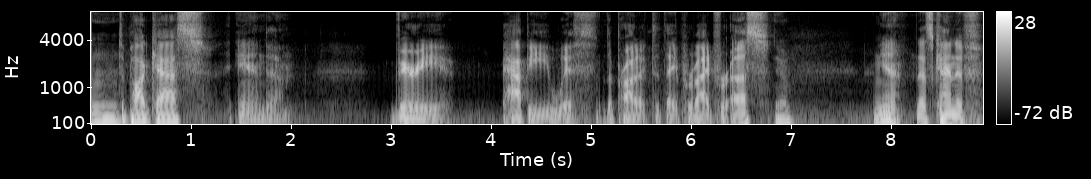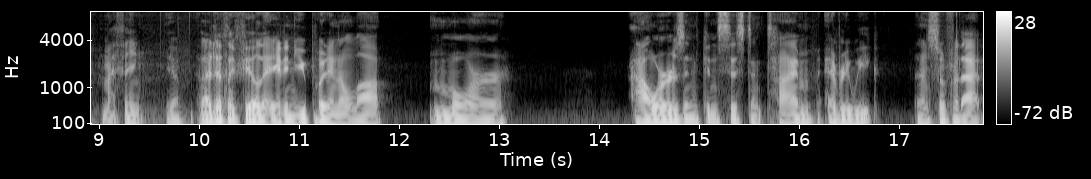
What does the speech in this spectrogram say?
Mhm. to podcasts. And um, very happy with the product that they provide for us. Yeah. And yeah, that's kind of my thing. Yeah. And I definitely feel that Aidan, you put in a lot more hours and consistent time every week. And so for that,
